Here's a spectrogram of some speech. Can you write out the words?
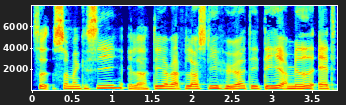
så, så man kan sige, eller det jeg i hvert fald også lige hører, det er det her med, at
